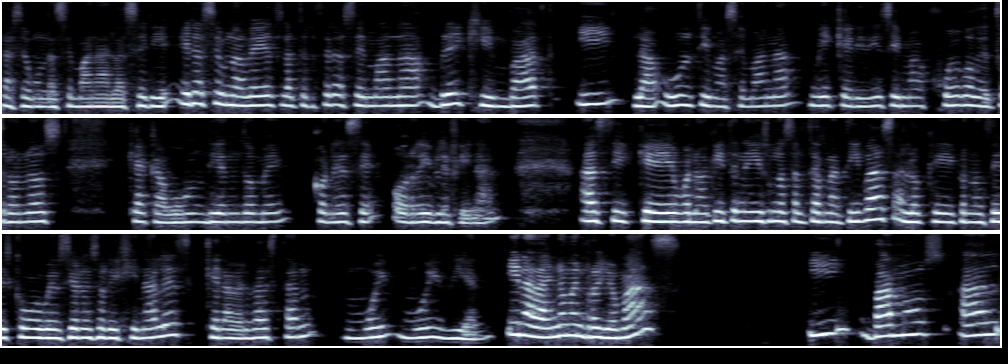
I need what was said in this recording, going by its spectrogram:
la segunda semana la serie Érase una vez, la tercera semana Breaking Bad y la última semana mi queridísima Juego de Tronos que acabó hundiéndome con ese horrible final. Así que bueno, aquí tenéis unas alternativas a lo que conocéis como versiones originales que la verdad están muy muy bien. Y nada, y no me enrollo más, y vamos al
